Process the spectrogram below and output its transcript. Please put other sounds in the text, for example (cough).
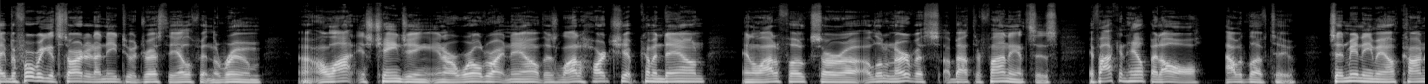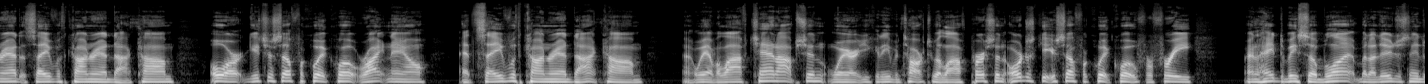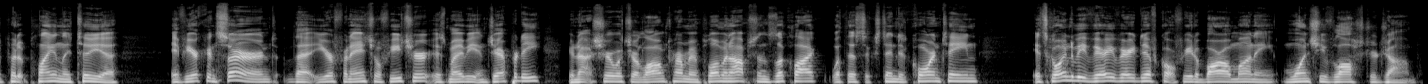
Hey, before we get started, I need to address the elephant in the room. Uh, a lot is changing in our world right now. There's a lot of hardship coming down, and a lot of folks are uh, a little nervous about their finances. If I can help at all, I would love to. Send me an email, conrad at savewithconrad.com, or get yourself a quick quote right now at savewithconrad.com. Uh, we have a live chat option where you can even talk to a live person or just get yourself a quick quote for free. And I hate to be so blunt, but I do just need to put it plainly to you. If you're concerned that your financial future is maybe in jeopardy, you're not sure what your long term employment options look like with this extended quarantine, it's going to be very, very difficult for you to borrow money once you've lost your job.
